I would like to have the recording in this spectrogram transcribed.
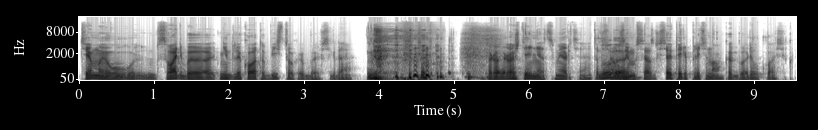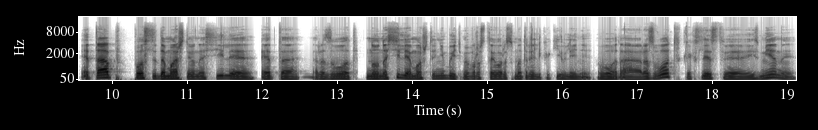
темы у... свадьбы недалеко от убийства, как бы всегда. Рождение от смерти. Это ну, все да. взаимосвязано. Все переплетено, как говорил классик. Этап после домашнего насилия — это развод. Но насилия может и не быть, мы просто его рассмотрели как явление. Вот. А развод как следствие измены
